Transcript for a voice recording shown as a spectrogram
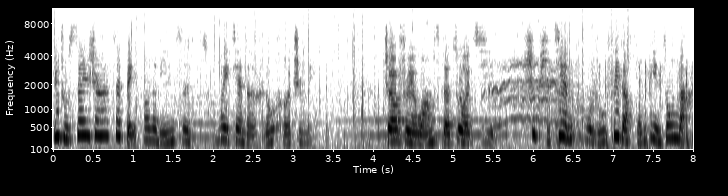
有种三沙在北方的林子从未见的柔和之美。Joffrey 王子的坐骑是匹健步如飞的红鬓棕马，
